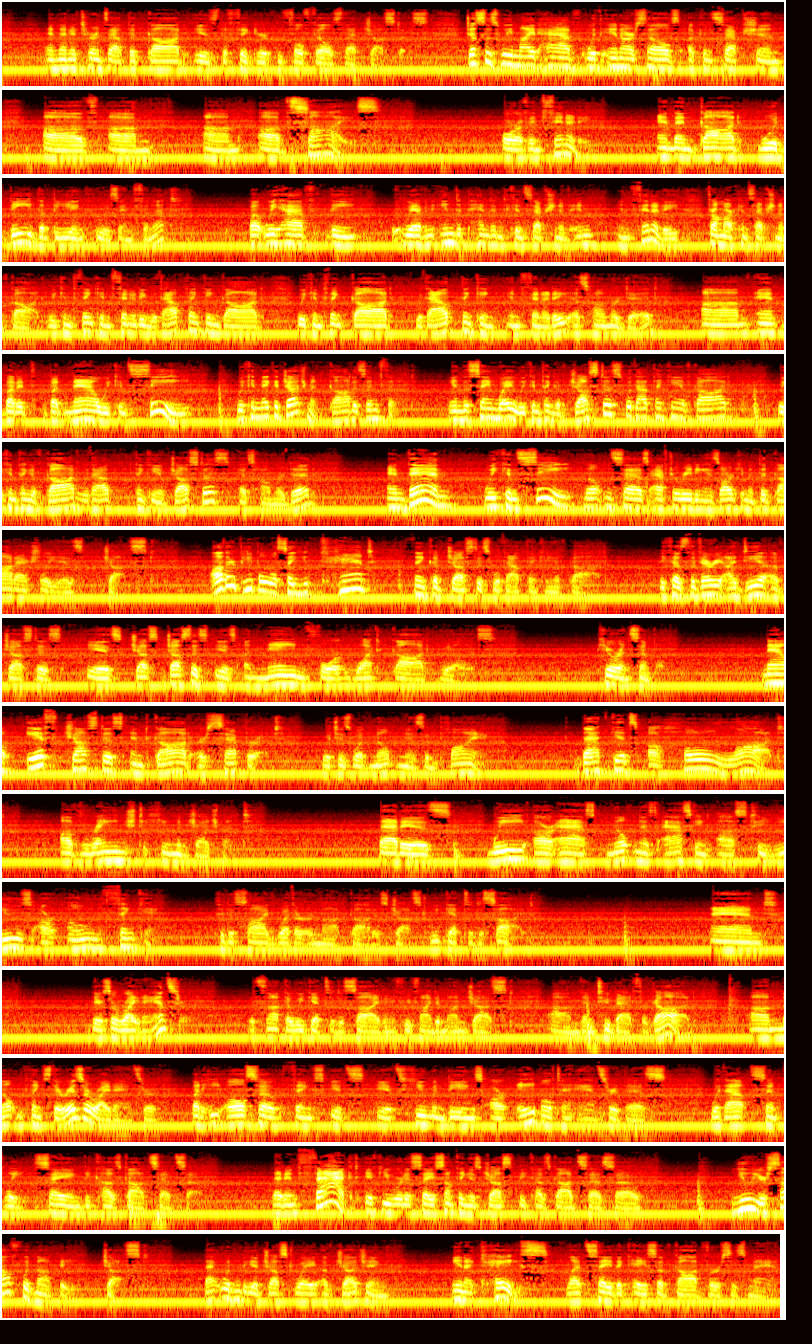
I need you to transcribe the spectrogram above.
And then it turns out that God is the figure who fulfills that justice. Just as we might have within ourselves a conception of, um, um, of size or of infinity, and then God would be the being who is infinite. But we have the we have an independent conception of in, infinity from our conception of God. We can think infinity without thinking God. We can think God without thinking infinity, as Homer did. Um, and but it but now we can see we can make a judgment. God is infinite. In the same way, we can think of justice without thinking of God. We can think of God without thinking of justice, as Homer did. And then we can see, Milton says, after reading his argument, that God actually is just. Other people will say you can't think of justice without thinking of God, because the very idea of justice is just justice is a name for what God wills, pure and simple. Now, if justice and God are separate, which is what Milton is implying, that gives a whole lot of range to human judgment. That is, we are asked, Milton is asking us to use our own thinking to decide whether or not God is just. We get to decide. And there's a right answer. It's not that we get to decide, and if we find him unjust, um, then too bad for God. Um, Milton thinks there is a right answer, but he also thinks it's it's human beings are able to answer this without simply saying because God said so. That in fact, if you were to say something is just because God says so, you yourself would not be just. That wouldn't be a just way of judging in a case, let's say the case of God versus man,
